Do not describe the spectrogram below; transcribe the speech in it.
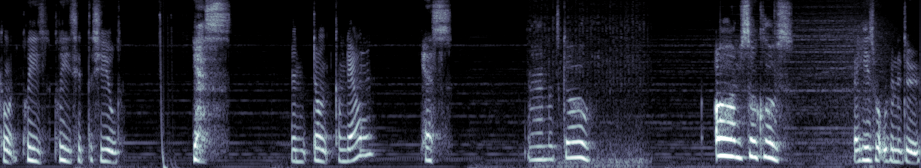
Come on, please, please hit the shield. Yes! And don't come down. Yes. And let's go. Oh, I'm so close. Okay, here's what we're going to do.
